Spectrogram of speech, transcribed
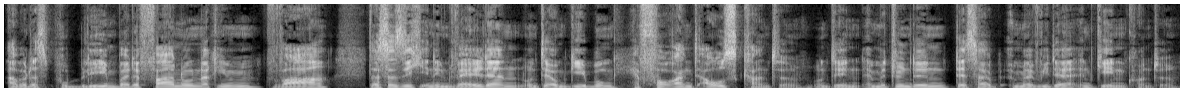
Aber das Problem bei der Fahndung nach ihm war, dass er sich in den Wäldern und der Umgebung hervorragend auskannte und den Ermittelnden deshalb immer wieder entgehen konnte.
